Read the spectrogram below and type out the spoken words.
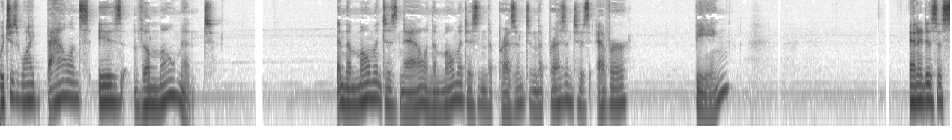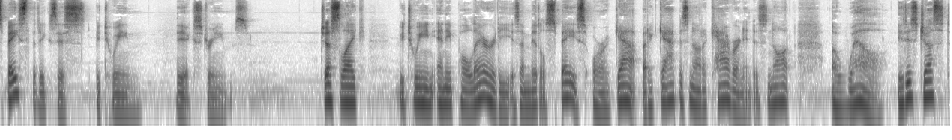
Which is why balance is the moment. And the moment is now, and the moment is in the present, and the present is ever being. And it is a space that exists between the extremes. Just like between any polarity is a middle space or a gap, but a gap is not a cavern, it is not a well, it is just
